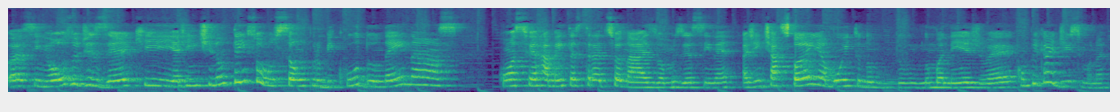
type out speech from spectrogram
assim, ouso dizer que a gente não tem solução para o bicudo nem nas com as ferramentas tradicionais, vamos dizer assim, né? A gente apanha muito no, no manejo, é complicadíssimo, né?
